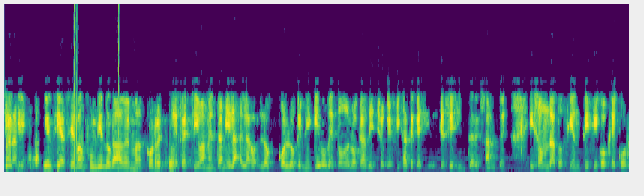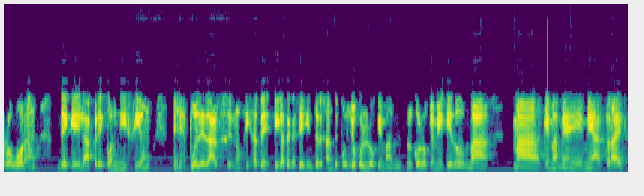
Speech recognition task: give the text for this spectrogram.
para mí, la ciencia se van fundiendo cada vez más, correcto. Efectivamente, a mí con lo que me quedo de todo lo que has dicho, que fíjate que, que sí es interesante, y son datos científicos que corroboran de que la precognición eh, puede darse, ¿no? Fíjate, fíjate que sí es interesante, pues yo con lo que más, con lo que me quedo más, más que más me, me atrae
